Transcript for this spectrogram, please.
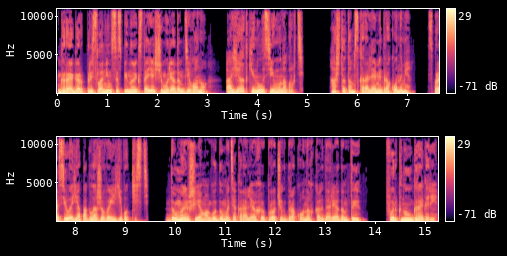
Грегор прислонился спиной к стоящему рядом дивану, а я откинулась ему на грудь. «А что там с королями-драконами?» — спросила я, поглаживая его кисть. «Думаешь, я могу думать о королях и прочих драконах, когда рядом ты?» — фыркнул Грегори.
